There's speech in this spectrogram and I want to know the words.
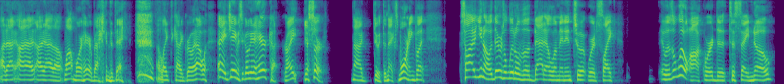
I, I, I had a lot more hair back in the day. I like to kind of grow it out. Hey, Jamison, go get a haircut, right? Yes, sir. Now I do it the next morning, but so I, you know, there's a little of that element into it where it's like it was a little awkward to to say no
